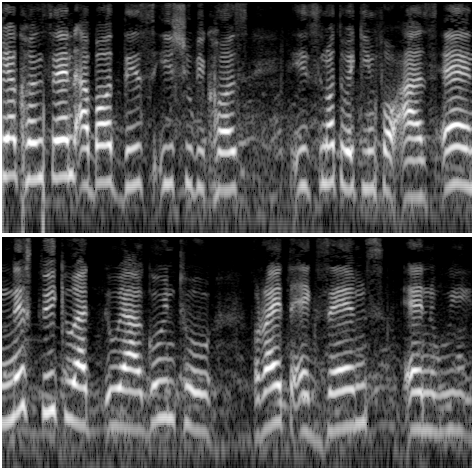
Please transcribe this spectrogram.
We are concerned about this issue because it's not working for us. And next week we are, we are going to write exams and we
